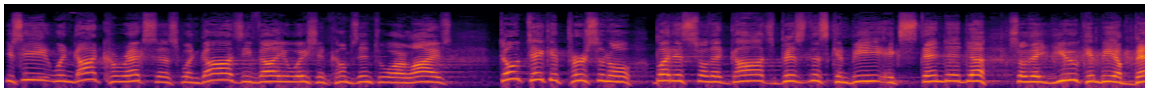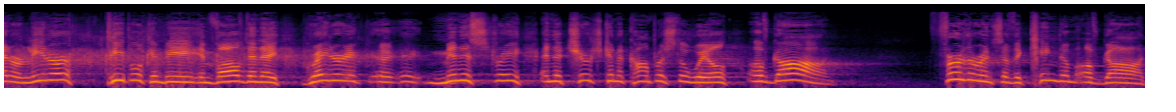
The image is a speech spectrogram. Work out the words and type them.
You see, when God corrects us, when God's evaluation comes into our lives, don't take it personal, but it's so that God's business can be extended, uh, so that you can be a better leader, people can be involved in a greater uh, uh, ministry, and the church can accomplish the will of God. Furtherance of the kingdom of God.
